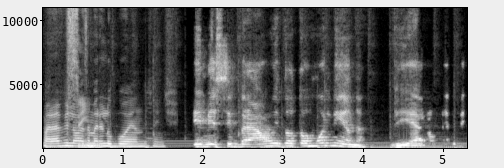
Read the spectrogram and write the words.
Maravilhosa, Sim. Marilu Bueno, gente. e Miss Brown e Dr. Molina. Vieram também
